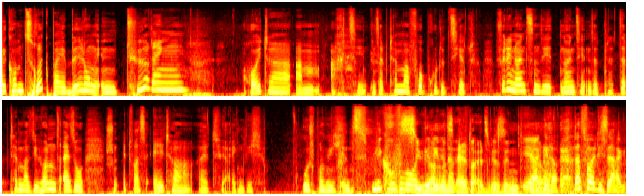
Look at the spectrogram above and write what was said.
Willkommen zurück bei Bildung in Thüringen. Heute am 18. September vorproduziert für den 19. 19. Sep- September. Sie hören uns also schon etwas älter, als wir eigentlich ursprünglich ins Mikrofon Sie hören geredet uns haben. älter, als wir sind. Ja, genau. Das wollte ich sagen.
